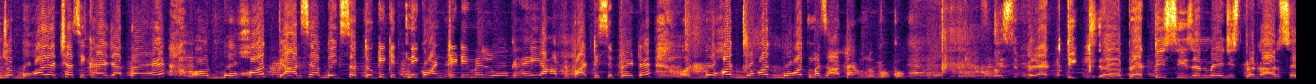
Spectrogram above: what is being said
जो बहुत अच्छा सिखाया जाता है, और बहुत प्यार से आप देख सकते हो कि कितनी क्वांटिटी में लोग है, यहाँ पे पार्टिसिपेट है, और बहुत बहुत बहुत मज़ा आता है हम लोगों को। इस प्रैक्टिस प्रैक्टिस सीज़न में जिस प्रकार से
